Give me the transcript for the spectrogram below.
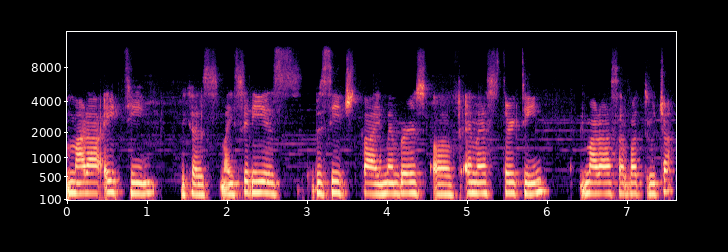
Mara 18, because my city is besieged by members of MS 13, Mara Salvatrucha,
